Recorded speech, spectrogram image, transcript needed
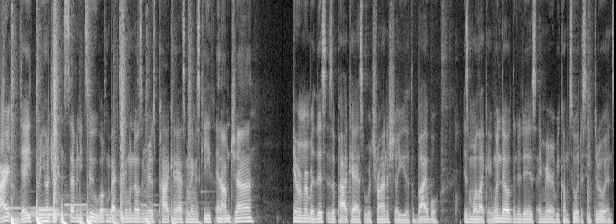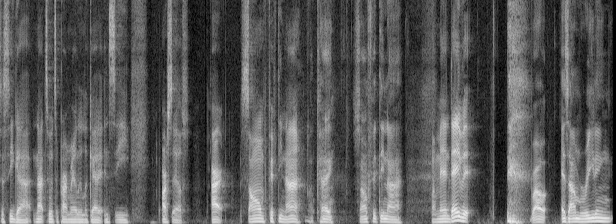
All right, day 372. Welcome back to the Windows and Mirrors podcast. My name is Keith. And I'm John. And remember, this is a podcast where we're trying to show you that the Bible is more like a window than it is a mirror. We come to it to see through it and to see God, not to it to primarily look at it and see ourselves. All right, Psalm 59. Okay, Psalm 59. My man David. Bro, as I'm reading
